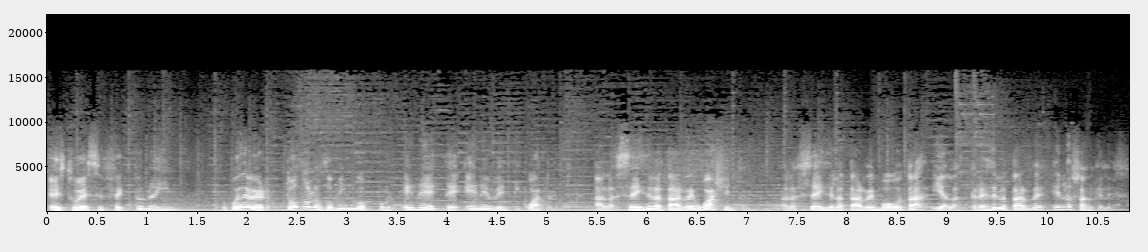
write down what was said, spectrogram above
Esto es Efecto Naim. Lo puede ver todos los domingos por NTN 24, a las 6 de la tarde en Washington, a las 6 de la tarde en Bogotá y a las 3 de la tarde en Los Ángeles.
